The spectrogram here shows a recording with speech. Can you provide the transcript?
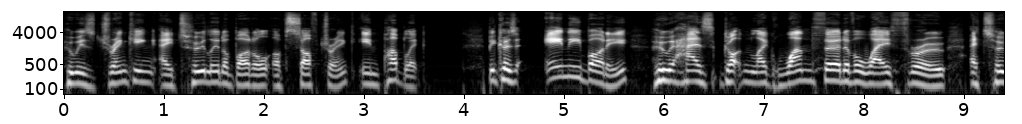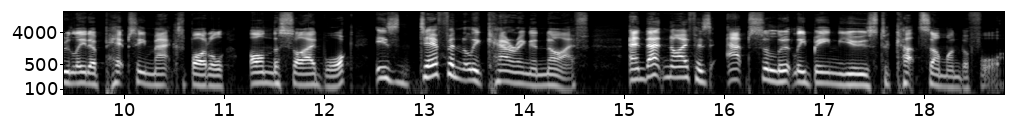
who is drinking a two litre bottle of soft drink in public. Because anybody who has gotten like one third of a way through a two litre Pepsi Max bottle on the sidewalk is definitely carrying a knife. And that knife has absolutely been used to cut someone before.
